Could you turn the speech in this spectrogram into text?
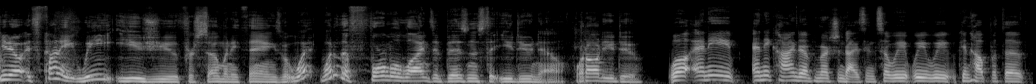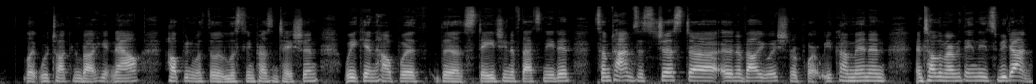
You know, it's funny. We use you for so many things, but what what are the formal lines of business that you do now? What all do you do? Well, any any kind of merchandising. So we, we, we can help with the like we're talking about here now, helping with the listing presentation. We can help with the staging if that's needed. Sometimes it's just uh, an evaluation report. We come in and, and tell them everything needs to be done.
